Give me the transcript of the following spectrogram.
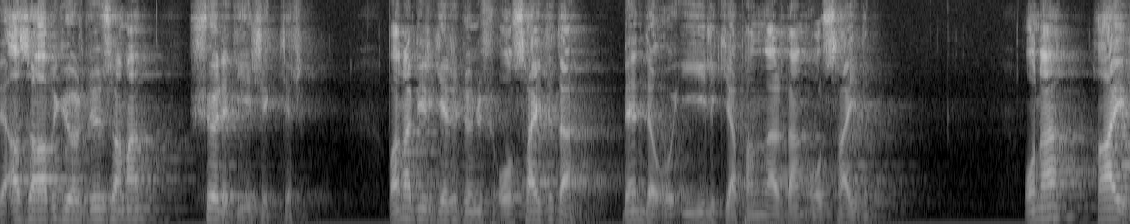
ve azabı gördüğü zaman şöyle diyecektir. Bana bir geri dönüş olsaydı da ben de o iyilik yapanlardan olsaydım. Ona hayır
